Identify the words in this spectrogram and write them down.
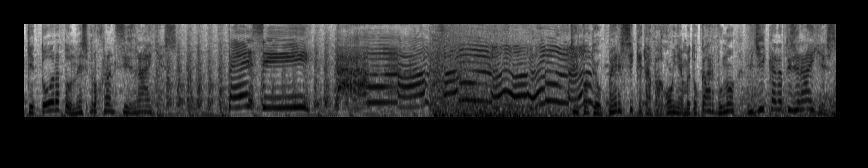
και τώρα τον έσπροχναν στις ράγες. Πέρσι! Α, α, α, Και τότε ο Πέρσι και τα βαγόνια με το κάρβουνο βγήκαν από τις ράγες.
